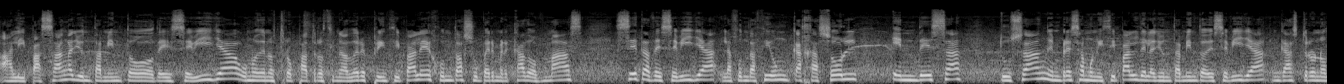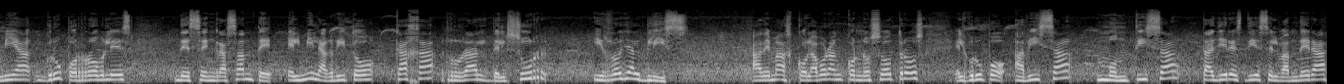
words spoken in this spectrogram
Alipasán, Ayuntamiento de Sevilla, uno de nuestros patrocinadores principales, junto a Supermercados Más, Setas de Sevilla, la Fundación Cajasol, Endesa, Tusán, empresa municipal del Ayuntamiento de Sevilla, Gastronomía, Grupo Robles, Desengrasante El Milagrito, Caja Rural del Sur y Royal Bliss. Además, colaboran con nosotros el grupo Avisa, Montisa, Talleres Diesel Bandera,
